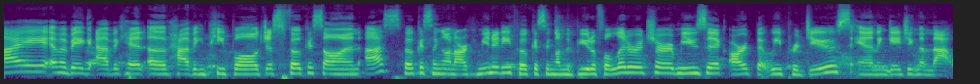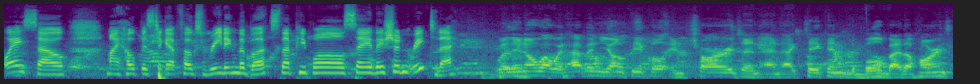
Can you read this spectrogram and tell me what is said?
I am a big advocate of having people just focus on us, focusing on our community, focusing on the beautiful literature, music, art that we produce, and engaging them that way. So, my hope is to get folks reading the books that people say they shouldn't read today. Well, you know what? With having young people in charge and, and like taking the bull by the horns,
